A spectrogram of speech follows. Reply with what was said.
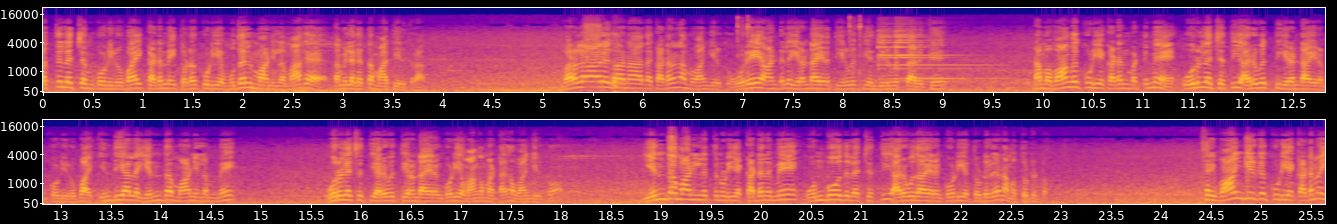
பத்து லட்சம் கோடி ரூபாய் கடனை தொடக்கூடிய முதல் மாநிலமாக தமிழகத்தை மாற்றியிருக்கிறாங்க வரலாறு காணாத கடனை நம்ம வாங்கியிருக்கோம். ஒரே ஆண்டில் இரண்டாயிரத்தி இருபத்தி அஞ்சு இருபத்தாறுக்கு நம்ம வாங்கக்கூடிய கடன் மட்டுமே ஒரு லட்சத்தி அறுபத்தி இரண்டாயிரம் கோடி ரூபாய். இந்தியாவில் எந்த மாநிலமே ஒரு லட்சத்தி அறுபத்தி இரண்டாயிரம் கோடியை வாங்க மாட்டாங்க வாங்கியிருக்கோம். எந்த மாநிலத்தினுடைய கடனுமே ஒன்பது லட்சத்தி அறுபதாயிரம் கோடியை தொடுல நம்ம தொட்டுட்டோம். சரி வாங்கியிருக்கக்கூடிய கடனை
